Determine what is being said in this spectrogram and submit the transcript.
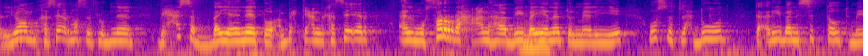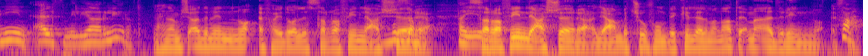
اليوم خسائر مصرف لبنان بحسب بياناته عم بحكي عن الخسائر المصرح عنها ببياناته المالية وصلت لحدود تقريبا 86 ألف مليار ليرة. نحن مش قادرين نوقف هدول الصرافين اللي على الشارع. طيب. الصرافين اللي على الشارع اللي عم بتشوفهم بكل المناطق ما قادرين نوقف صح.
